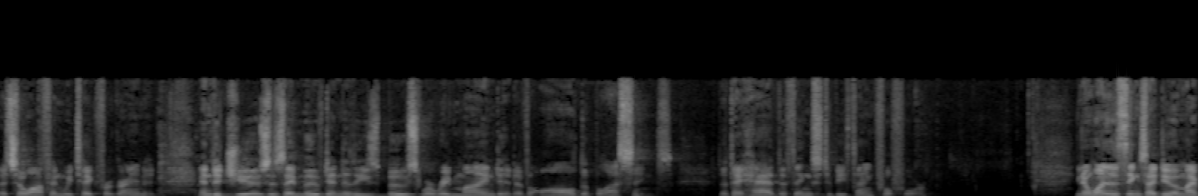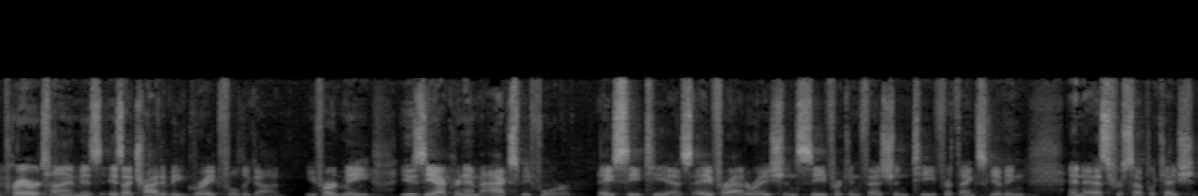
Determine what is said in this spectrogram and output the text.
that so often we take for granted. And the Jews, as they moved into these booths, were reminded of all the blessings that they had, the things to be thankful for. You know, one of the things I do in my prayer time is, is I try to be grateful to God. You've heard me use the acronym ACTS before. ACTS, A for adoration, C for confession, T for thanksgiving, and S for supplication.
